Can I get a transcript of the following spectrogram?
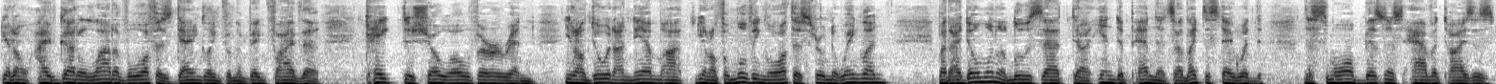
you know, I've got a lot of offers dangling from the Big Five to take the show over and, you know, do it on them, uh, you know, for moving authors through New England. But I don't want to lose that uh, independence. I'd like to stay with the small business advertisers,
